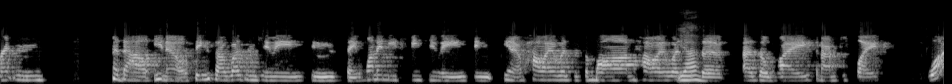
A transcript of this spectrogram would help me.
written about you know things I wasn't doing, things they wanted me to be doing, things you know how I was as a mom, how I was yeah. as a as a wife, and I'm just like, what?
